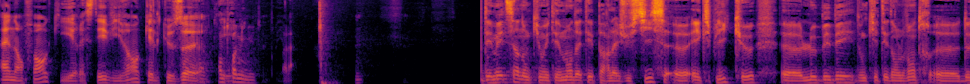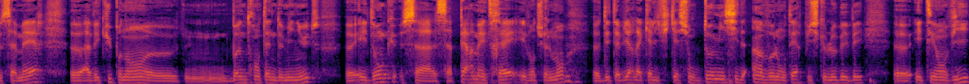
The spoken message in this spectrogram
un enfant qui est resté vivant quelques heures. 33 minutes. Des médecins donc qui ont été mandatés par la justice euh, expliquent que euh, le bébé donc qui était dans le ventre euh, de sa mère a vécu pendant une bonne trentaine de minutes et donc ça, ça permettrait éventuellement d'établir la qualification d'homicide involontaire puisque le bébé était en vie.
